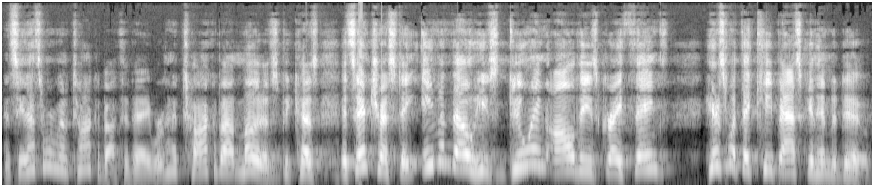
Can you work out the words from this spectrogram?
And see, that's what we're going to talk about today. We're going to talk about motives because it's interesting. Even though he's doing all these great things, here's what they keep asking him to do.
